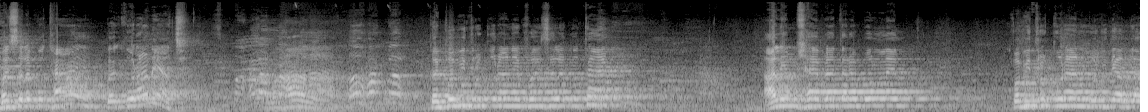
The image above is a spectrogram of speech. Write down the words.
ফয়সলা কোথায়? কয় কোরআনে আছে। কয় পবিত্র কোরআনে ফয়সলা কোথায়? আলিম সাহেবরা তারা বললেন পবিত্র কোরআন মজিদে আল্লাহ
